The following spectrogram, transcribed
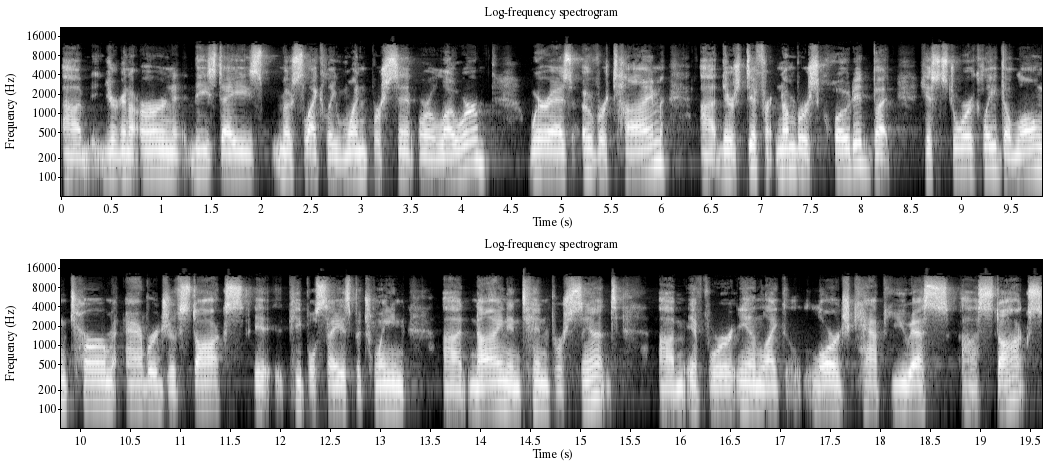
uh, you're going to earn these days most likely 1% or lower. Whereas over time, uh, there's different numbers quoted, but historically, the long term average of stocks, it, people say, is between uh, 9 and 10%. Um, if we're in like large cap US uh, stocks.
